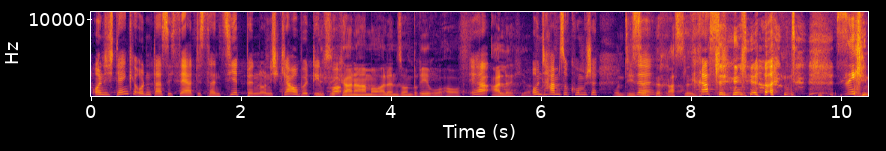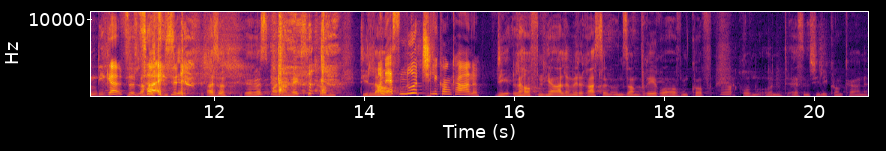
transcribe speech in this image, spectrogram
Und ich denke, und dass ich sehr distanziert bin und ich glaube, die Mexikaner haben auch alle ein Sombrero auf. Ja. Alle hier. Und haben so komische. Und diese, diese Rasseln. Rasseln und singen die ganze die Zeit. Hier, also, ihr müsst mal nach Mexiko kommen. Die laufen, und essen nur Chili con Carne. Die laufen hier alle mit Rasseln und Sombrero auf dem Kopf ja. rum und essen Chili con Carne.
